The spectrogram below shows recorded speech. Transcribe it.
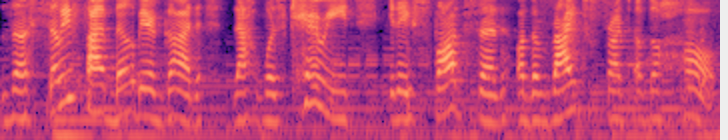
The 75mm gun that was carried in a sponson on the right front of the hull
